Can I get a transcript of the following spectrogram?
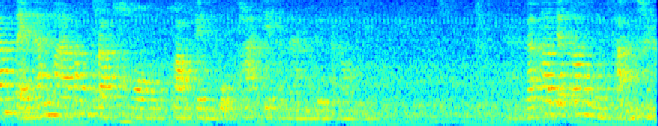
ตั้งแต่นั้นมาต้องประคองความเป็นปุพพะเจตนามาโดยตลอดแล้วก็จะต้องสรรหา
